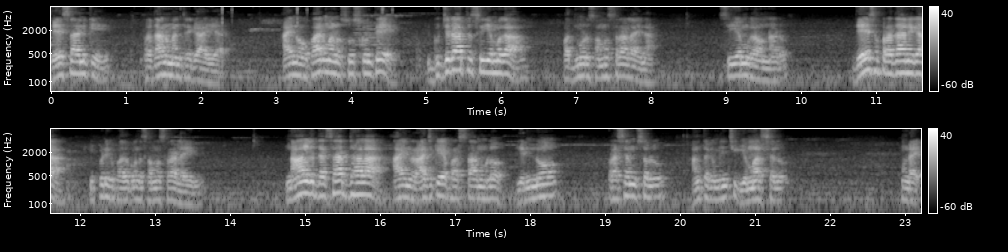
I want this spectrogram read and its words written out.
దేశానికి ప్రధానమంత్రిగా అయ్యారు. ఆయన ఒకసారి మనం చూసుకుంటే గుజరాత్ సీఎంగా పదమూడు సంవత్సరాలు ఆయన సీఎంగా ఉన్నాడు. దేశ ప్రధానిగా ఇప్పటికి పదకొండు సంవత్సరాలు అయింది నాలుగు దశాబ్దాల ఆయన రాజకీయ ప్రస్థానంలో ఎన్నో ప్రశంసలు అంతకు మించి విమర్శలు ఉన్నాయి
